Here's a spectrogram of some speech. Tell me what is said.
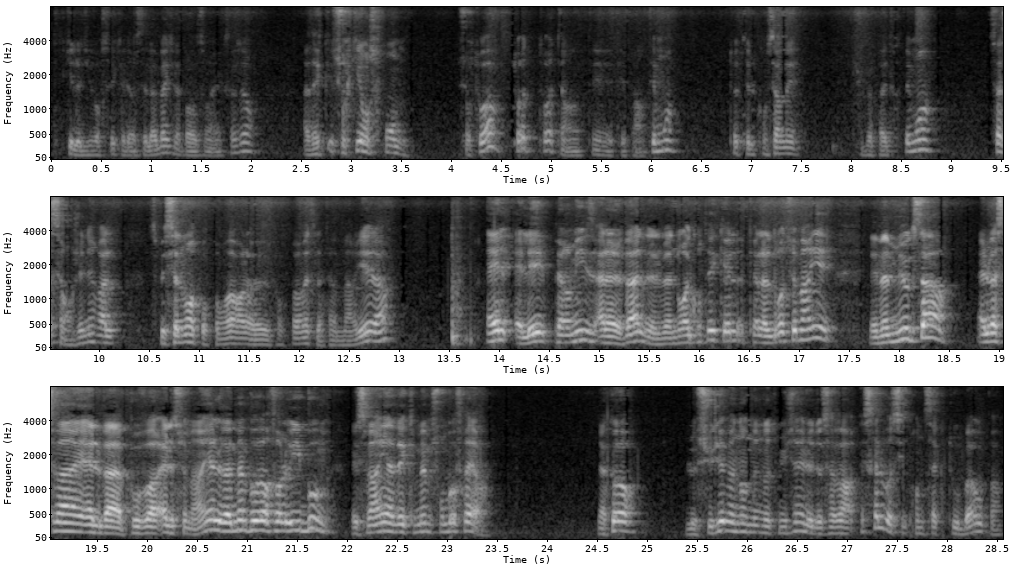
Peut-être qu'il a divorcé, qu'elle est restée là-bas, qu'il n'a pas marier avec sa sœur? Avec, sur qui on se fonde? Sur toi? Toi, toi, t'es pas un témoin. Toi, t'es le concerné. Tu ne peux pas être témoin. Ça, c'est en général. Spécialement pour, pouvoir, pour permettre la femme mariée, là, elle, elle est permise, elle, va, elle va nous raconter qu'elle a le droit de se marier. Et même mieux que ça, elle va se marier, elle va pouvoir, elle se marier, elle va même pouvoir faire le hiboum, et se marier avec même son beau-frère. D'accord? Le sujet maintenant de notre mission, est de savoir, est-ce qu'elle va aussi prendre sa bas ou pas?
